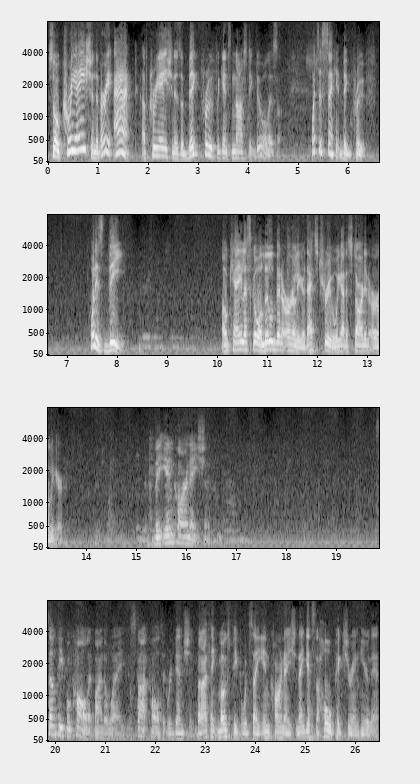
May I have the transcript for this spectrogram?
So creation, the very act of creation, is a big proof against Gnostic dualism. What's the second big proof? What is the? Okay, let's go a little bit earlier. That's true, we got to start it earlier. The incarnation. Some people call it, by the way, Stott calls it redemption, but I think most people would say incarnation. That gets the whole picture in here then.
